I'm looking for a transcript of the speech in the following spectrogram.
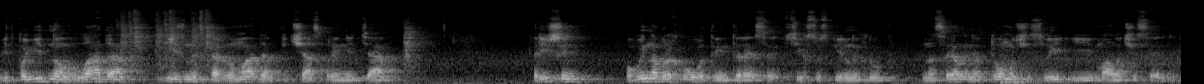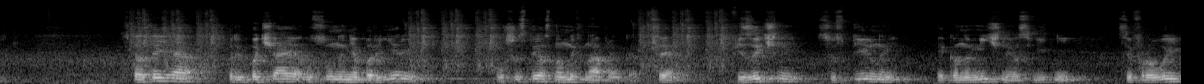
Відповідно, влада, бізнес та громада під час прийняття рішень повинна враховувати інтереси всіх суспільних груп населення, в тому числі і малочисельних. Стратегія передбачає усунення бар'єрів у шести основних напрямках: це фізичний, суспільний, економічний, освітній, цифровий,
